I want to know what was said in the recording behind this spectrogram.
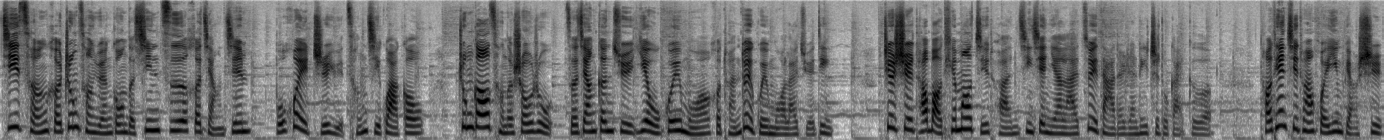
基层和中层员工的薪资和奖金不会只与层级挂钩。中高层的收入则将根据业务规模和团队规模来决定，这是淘宝天猫集团近些年来最大的人力制度改革。淘天集团回应表示，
